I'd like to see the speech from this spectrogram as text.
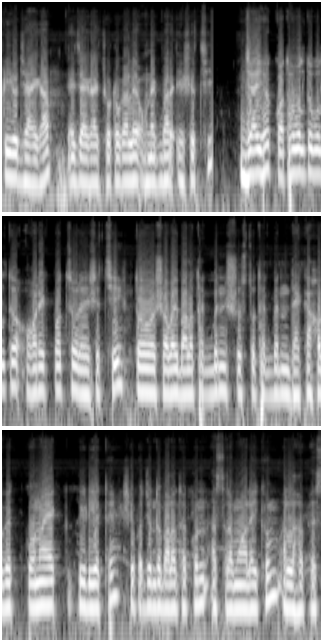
প্রিয় জায়গা। এই জায়গায় ছোটোকালে অনেকবার এসেছি। যাই হোক কথা বলতে বলতে অনেক পথ চলে এসেছি। তো সবাই ভালো থাকবেন, সুস্থ থাকবেন। দেখা হবে কোনো এক ভিডিওতে। সে পর্যন্ত ভালো থাকুন। আসসালামু আলাইকুম। আল্লাহ হাফেজ।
